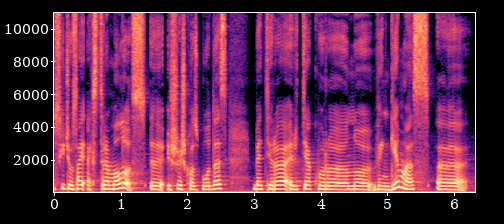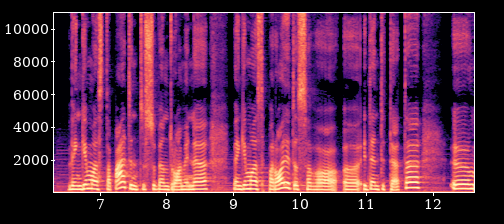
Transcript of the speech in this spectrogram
skaičiau, visai ekstremalus e, išraiškos būdas, bet yra ir tie, kur, nu, vengimas. E, vengimas tapatinti su bendruomenė, vengimas parodyti savo uh, identitetą uh,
